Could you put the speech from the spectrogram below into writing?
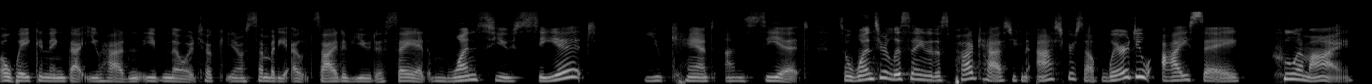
awakening that you had and even though it took you know somebody outside of you to say it once you see it you can't unsee it. So once you're listening to this podcast you can ask yourself where do i say who am i?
